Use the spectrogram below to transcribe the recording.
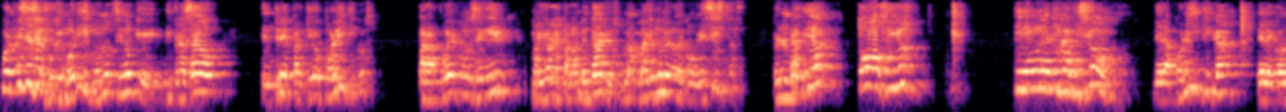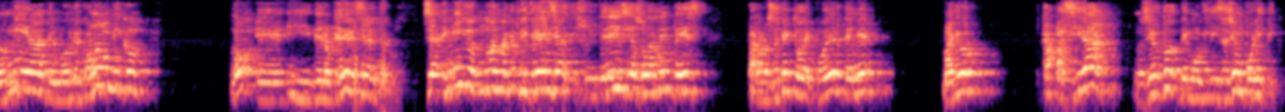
Bueno, ese es el Fujimorismo, ¿no? sino que disfrazado en tres partidos políticos para poder conseguir mayores parlamentarios, mayor número de congresistas. Pero en realidad todos ellos tienen una misma visión de la política, de la economía, del modelo económico, ¿no? Eh, y de lo que debe ser el Perú. O sea, en ellos no hay mayor diferencia, su diferencia solamente es para los efectos de poder tener mayor capacidad, ¿no es cierto?, de movilización política.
